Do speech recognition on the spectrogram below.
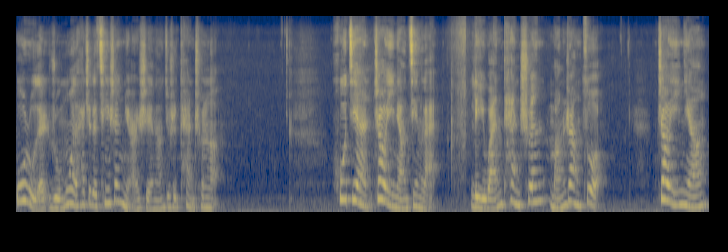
侮辱的、辱没的她这个亲生女儿谁呢？就是探春了。忽见赵姨娘进来。李纨、探春忙让座，赵姨娘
